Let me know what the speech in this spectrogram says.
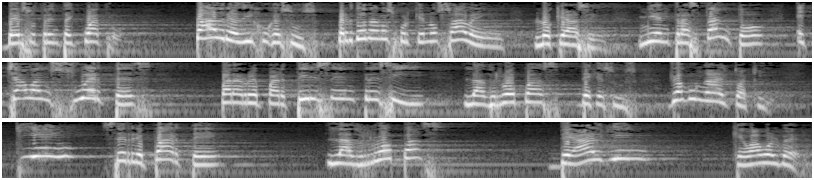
Verso 34. Padre, dijo Jesús, perdónanos porque no saben lo que hacen. Mientras tanto, echaban suertes para repartirse entre sí las ropas de Jesús. Yo hago un alto aquí. ¿Quién se reparte las ropas de alguien que va a volver?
